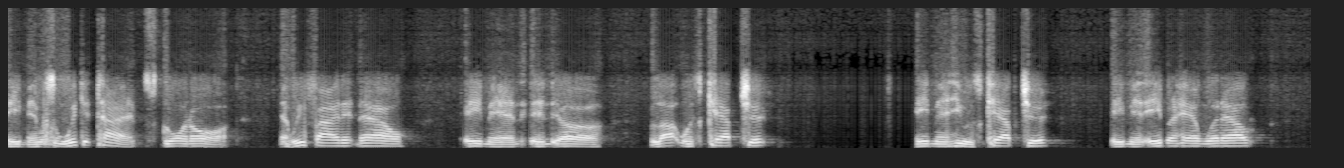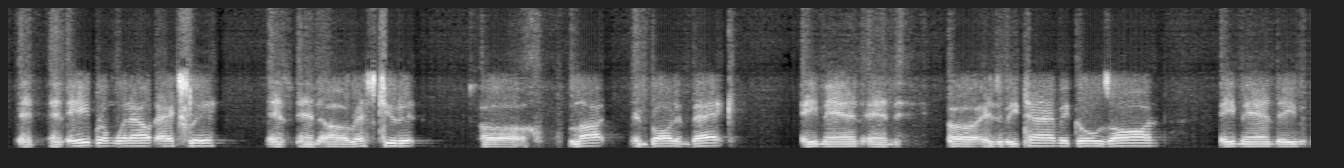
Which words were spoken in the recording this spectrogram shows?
amen, with some wicked times going on. And we find it now, amen, and uh, Lot was captured, amen, he was captured, amen. Abraham went out, and, and Abram went out actually and, and uh, rescued uh, Lot and brought him back, amen. And uh, as the time it goes on, amen, they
